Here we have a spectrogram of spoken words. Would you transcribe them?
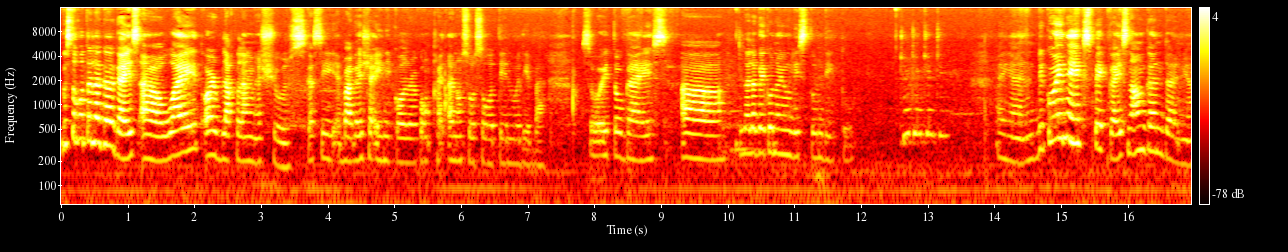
Gusto ko talaga guys, uh, white or black lang na shoes kasi bagay siya any color kung kahit anong susuotin mo, ba? So, ito guys, uh, ilalagay ko na yung liston dito. Ching, ching, ching. Ayan. Hindi ko ini-expect guys na ang ganda niya.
